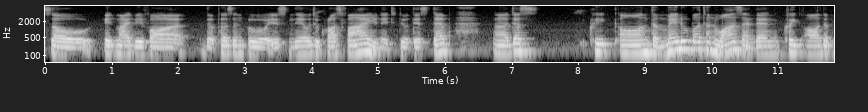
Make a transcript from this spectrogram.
So it might be for the person who is new to Crossfire, you need to do this step. Uh, just click on the menu button once and then click on the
